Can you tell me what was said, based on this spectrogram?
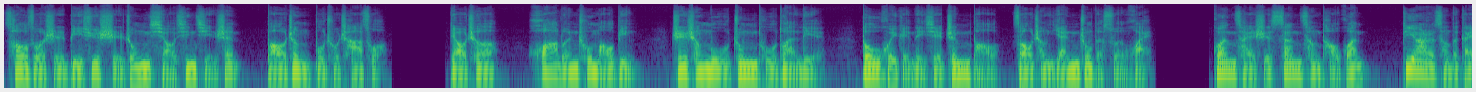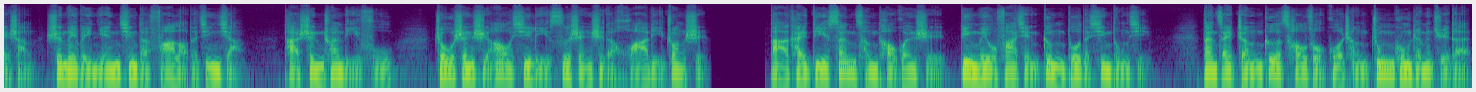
操作时必须始终小心谨慎，保证不出差错。吊车、滑轮出毛病，支撑木中途断裂，都会给那些珍宝造成严重的损坏。棺材是三层套棺，第二层的盖上是那位年轻的法老的金像，他身穿礼服，周身是奥西里斯神士的华丽装饰。打开第三层套棺时，并没有发现更多的新东西，但在整个操作过程中，工人们觉得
